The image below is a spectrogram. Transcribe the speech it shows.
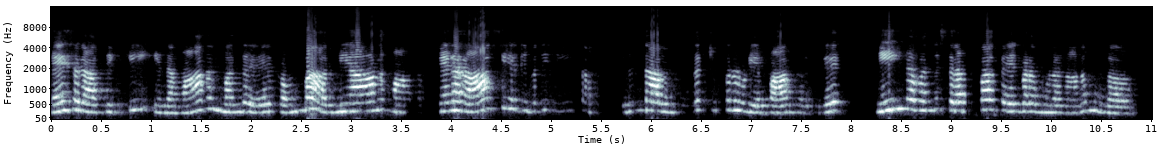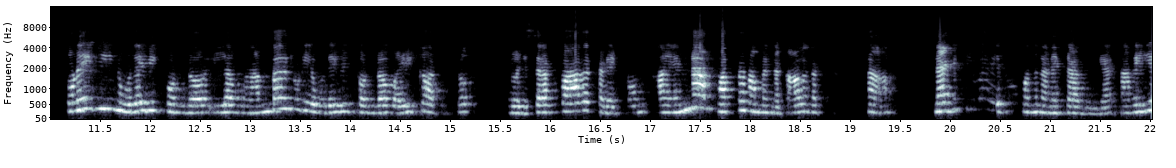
ராசிக்கு இந்த மாதம் வந்து ரொம்ப அருமையான மாதம். ஏன்னா ராசி அதிபதி நீசம் இருந்தாலும் கூட சுக்கரனுடைய பார்வை இருக்குது. நீங்க வந்து சிறப்பா செயல்பட முடியலனாலும் உங்க துணைவியின் உதவி கொண்டோ இல்ல உங்க நண்பர்களுடைய உதவி கொண்டோ வழிகாட்டோ உங்களுக்கு சிறப்பாக கிடைக்கும். என்ன மட்டும் நம்ம இந்த காலகட்டத்தில்னா நெகட்டிவா எதுவும் வந்து நினைக்காதீங்க. நிறைய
